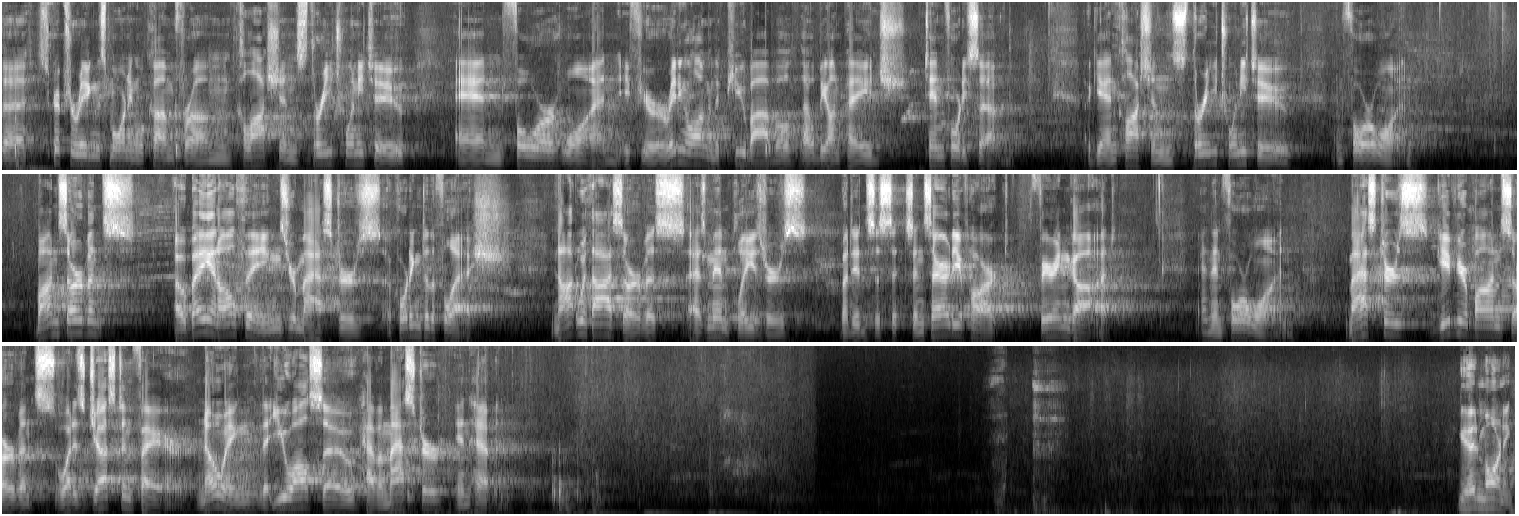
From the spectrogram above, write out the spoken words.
The scripture reading this morning will come from Colossians 3:22 and 4:1. If you're reading along in the Pew Bible, that'll be on page 1047. Again, Colossians 3:22 and 4:1. Bondservants, obey in all things your masters according to the flesh, not with eye service as men pleasers, but in sincerity of heart, fearing God. And then 4:1. Masters, give your bondservants what is just and fair, knowing that you also have a master in heaven. Good morning.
